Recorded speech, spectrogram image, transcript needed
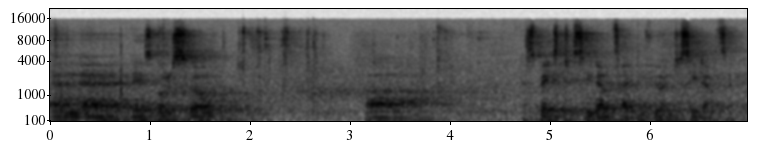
and uh, there's also space to sit outside if you want to sit outside.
